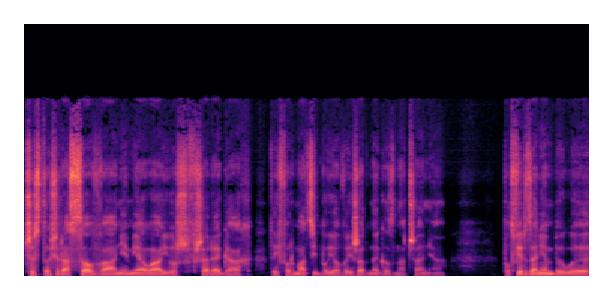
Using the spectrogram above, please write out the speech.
czystość rasowa nie miała już w szeregach tej formacji bojowej żadnego znaczenia. Potwierdzeniem były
